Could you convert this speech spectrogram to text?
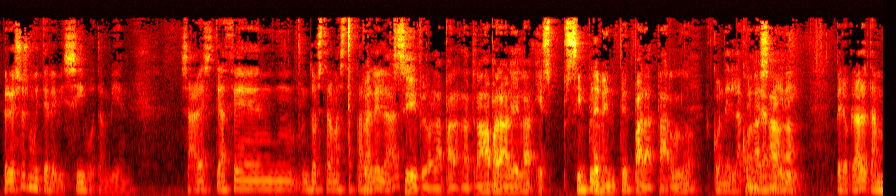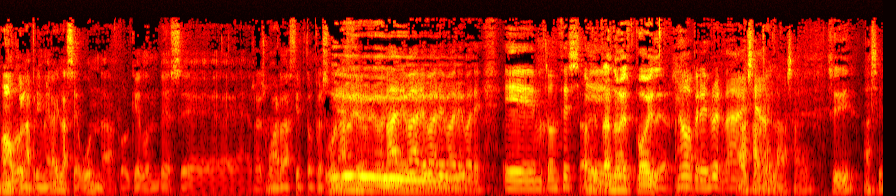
Pero eso es muy televisivo también. ¿Sabes? Te hacen dos tramas paralelas Sí, pero la, la trama paralela es simplemente para atarlo con el- la con la primera saga. peli. Pero claro, tampoco... Bueno, con la primera y la segunda, porque donde se resguarda cierto personaje. Uy, uy, uy, uy, Vale, vale, vale, vale, vale. Eh, entonces... Estamos eh, entrando en spoilers. No, pero es verdad. La o vas a ver, la vas a ver. Sí. ¿Ah, sí?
